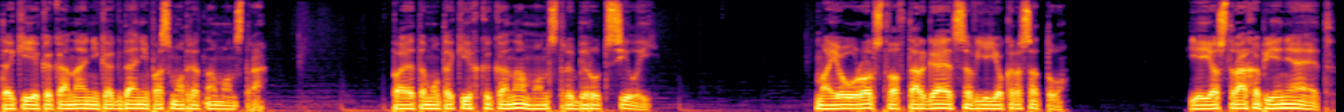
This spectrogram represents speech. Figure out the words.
Такие, как она, никогда не посмотрят на монстра. Поэтому таких, как она, монстры берут силой. Мое уродство вторгается в ее красоту. Ее страх опьяняет.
